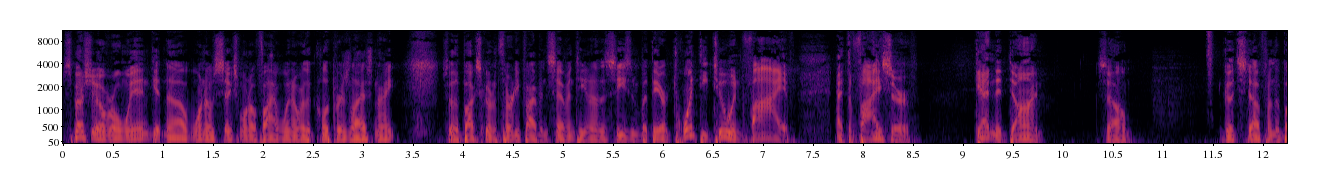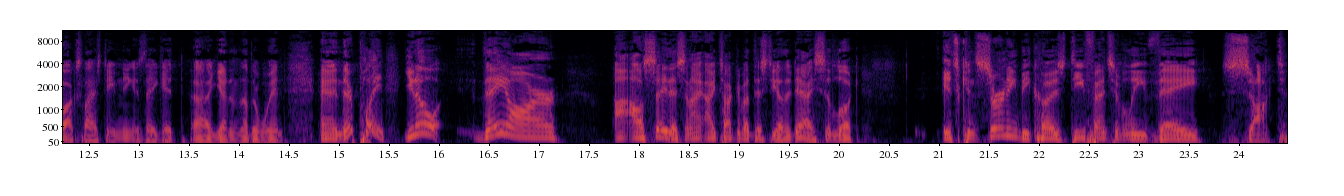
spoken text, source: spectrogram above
Especially over a win, getting a 106 105 win over the Clippers last night. So the Bucks go to 35 and 17 on the season, but they are 22 and 5 at the Fiserv. getting it done. So good stuff from the Bucks last evening as they get uh, yet another win, and they're playing. You know, they are. I'll say this, and I, I talked about this the other day. I said, look, it's concerning because defensively they sucked.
